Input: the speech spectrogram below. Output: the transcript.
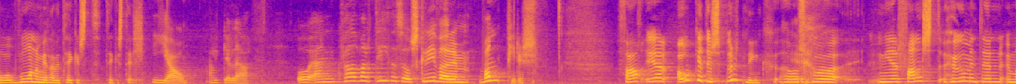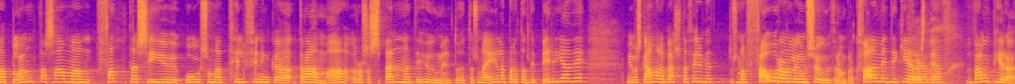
og vona mér hafi tekist, tekist til. Já, algjörlega. Og en hvað var til þess að skrifaður um vampýrur? Það er ágætið spurning. Það var sko, mér fannst hugmyndin um að blanda saman fantasíu og svona tilfinningadrama, rosa spennandi hugmynd og þetta svona eiginlega bara aldrei byrjaði. Mér var skaman að velta fyrir mér svona fáránlegum söguþrán, bara hvað myndi gerast Já. ef vampýra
